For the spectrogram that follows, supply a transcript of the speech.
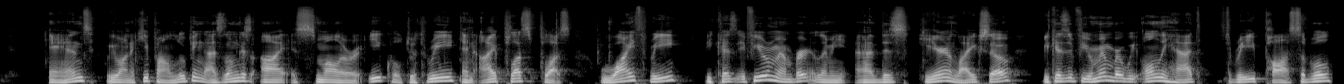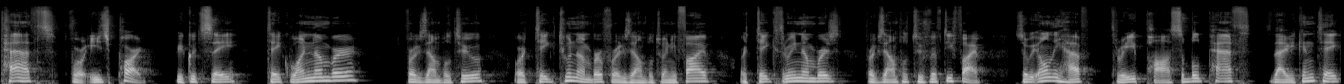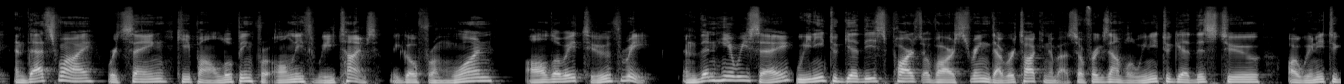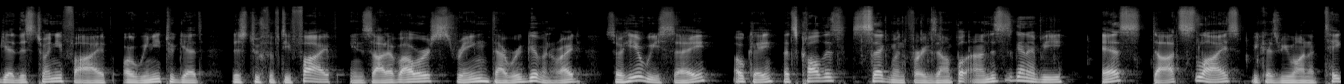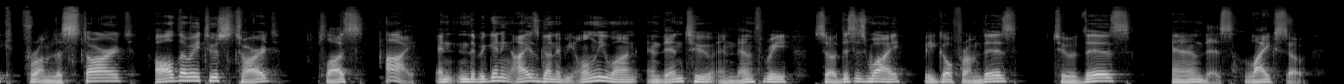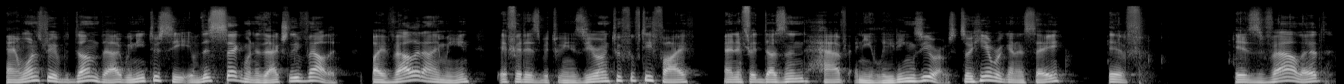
and we want to keep on looping as long as i is smaller or equal to 3 and i plus plus. Why 3? Because if you remember, let me add this here like so. Because if you remember, we only had three possible paths for each part. We could say take one number, for example 2, or take two number, for example 25, or take three numbers, for example 255. So we only have three possible paths that we can take. And that's why we're saying keep on looping for only three times. We go from one all the way to three. And then here we say we need to get these parts of our string that we're talking about. So for example, we need to get this 2, or we need to get this 25, or we need to get this 255 inside of our string that we're given, right? So here we say, okay, let's call this segment, for example, and this is going to be s dot slice because we want to take from the start all the way to start plus i. And in the beginning, i is going to be only 1, and then 2, and then 3. So this is why we go from this to this and this, like so. And once we've done that, we need to see if this segment is actually valid. By valid, I mean if it is between 0 and 255 and if it doesn't have any leading zeros. So here we're going to say if is valid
